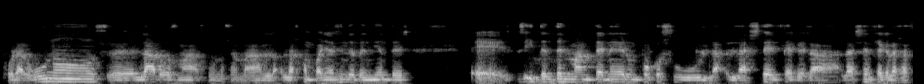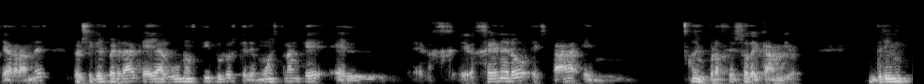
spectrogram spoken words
por algunos eh, lados más, bueno, o sea, más la- las compañías independientes eh, intenten mantener un poco su la, la esencia que la, la esencia que las hacía grandes, pero sí que es verdad que hay algunos títulos que demuestran que el, el, el género está en, en proceso de cambio. Dream,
